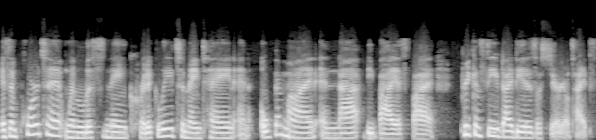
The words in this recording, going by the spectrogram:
It's important when listening critically to maintain an open mind and not be biased by preconceived ideas or stereotypes.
